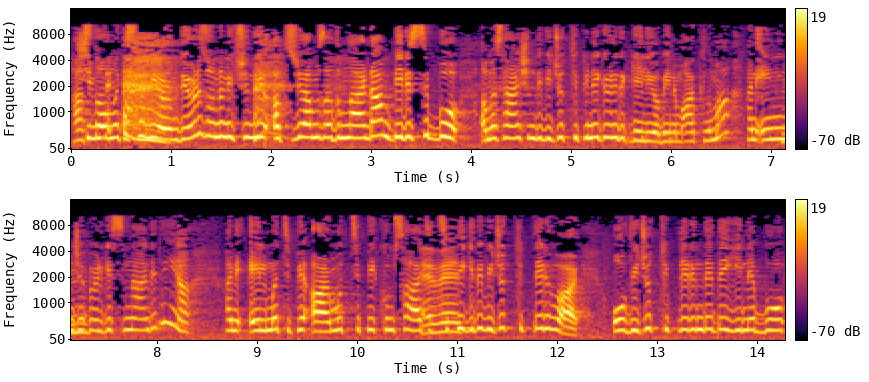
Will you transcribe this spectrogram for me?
Hasta Şimdi- olmak istemiyorum diyoruz. Onun için atacağımız adımlardan birisi bu. Ama sen şimdi vücut tipine göre de geliyor benim aklıma. Hani en ince bölgesinden dedin ya. Hani elma tipi, armut tipi, kum saati Evet. tipi gibi vücut tipleri var. O vücut tiplerinde de yine bu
